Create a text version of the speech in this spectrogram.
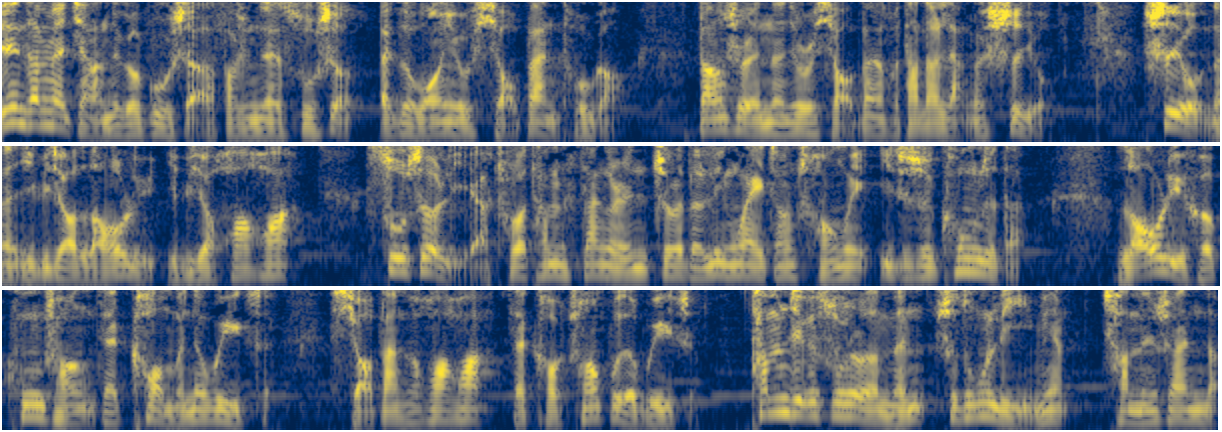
今天咱们要讲的这个故事啊，发生在宿舍，来自网友小半投稿。当事人呢就是小半和他的两个室友，室友呢一个叫老吕，一个叫花花。宿舍里啊，除了他们三个人之外的另外一张床位一直是空着的。老吕和空床在靠门的位置，小半和花花在靠窗户的位置。他们这个宿舍的门是从里面插门栓的。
